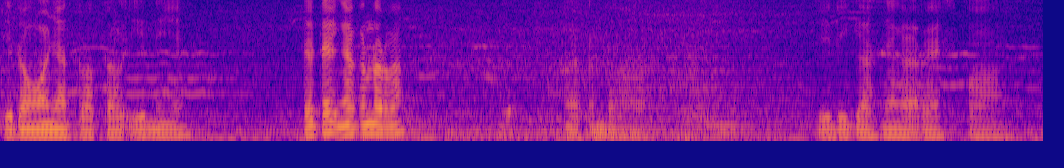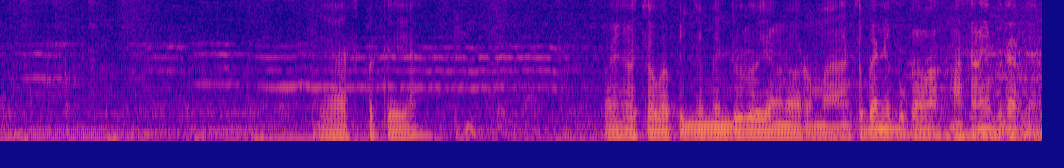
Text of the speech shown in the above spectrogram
Jadi dongonya throttle ini ya. Tete nggak kendor kan? Nggak. Kendor. Jadi gasnya nggak respon. Ya seperti ya. Paling coba pinjemin dulu yang normal. Coba ini buka masangnya benar nggak?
